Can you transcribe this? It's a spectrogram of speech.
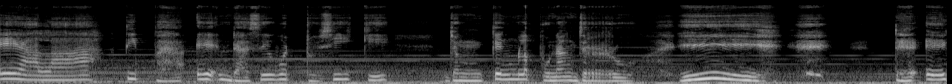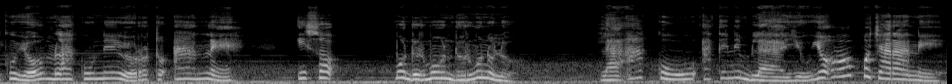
Eh alah tiba eh ndase wedhus iki jengking mlebu nang jero. Ih dek iku yo mlakune yo rada aneh. Iso mundur-mundur ngono lho. Lah aku atene mlayu, yo apa carane?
